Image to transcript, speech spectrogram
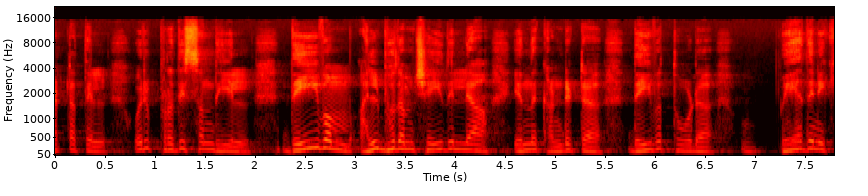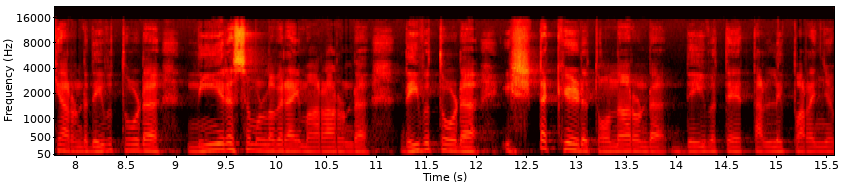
ഘട്ടത്തിൽ ഒരു പ്രതിസന്ധിയിൽ ദൈവം അത്ഭുതം ചെയ്തില്ല എന്ന് കണ്ടിട്ട് ദൈവത്തോട് വേദനിക്കാറുണ്ട്. ദൈവത്തോട് നീരസമുള്ളവരായി മാറാറുണ്ട്. ദൈവത്തോട് ഇഷ്ടക്കേട് തോന്നാറുണ്ട്. ദൈവത്തെ തള്ളിപ്പറഞ്ഞ്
